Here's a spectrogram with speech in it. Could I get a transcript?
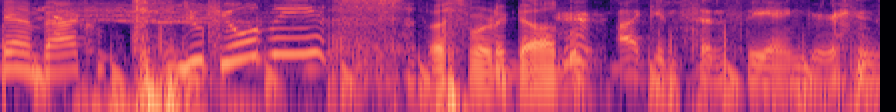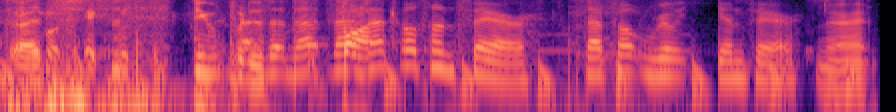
Yeah, I'm back. You killed me. I swear to God, I can sense the anger. in that's stupid That, as that, that, fuck. that felt unfair. That felt really unfair. All right,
